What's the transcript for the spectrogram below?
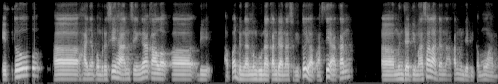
itu uh, hanya pembersihan sehingga kalau uh, di apa dengan menggunakan dana segitu ya pasti akan uh, menjadi masalah dan akan menjadi temuan.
